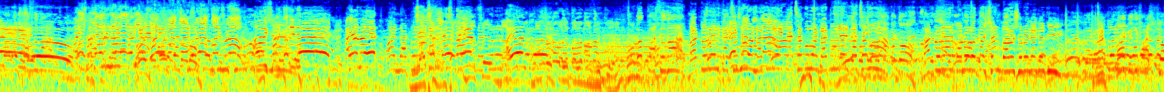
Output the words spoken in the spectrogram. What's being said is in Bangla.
সরকারি আয়ান আয়ান। সরকারি আয়ান। আয়ান তলে তলে বিক্রি হ্যাঁ? নাটোরের কাছাগুলো নাটোরের কাছাগুলো। নাটোরের কাছাগুলো। নাটোরের বনলতা সেন বারোশো টাকা কেজি। নাটোরের কেজি পাঁচশো।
